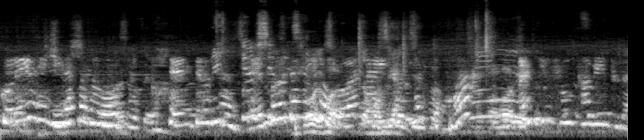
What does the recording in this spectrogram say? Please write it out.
これより皆様を船長さん全部だけをご案内します。うさぎ神社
